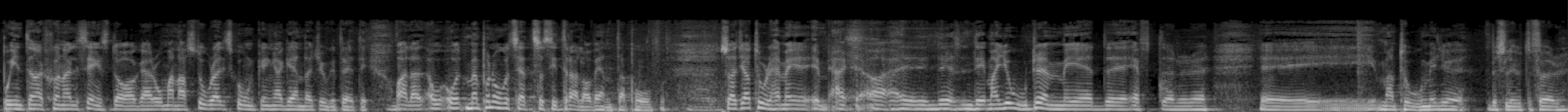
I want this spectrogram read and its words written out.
på internationaliseringsdagar och man har stora diskussioner kring Agenda 2030. Och alla, och, och, men på något sätt så sitter alla och väntar på. Så att jag tror det här med äh, äh, det, det man gjorde med med efter eh, man tog miljöbeslut för,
